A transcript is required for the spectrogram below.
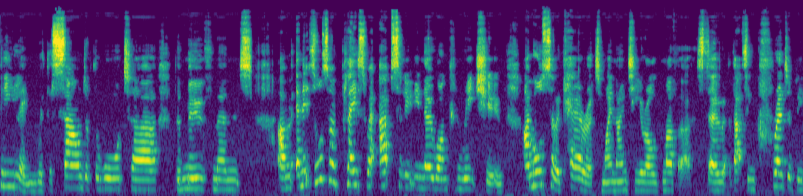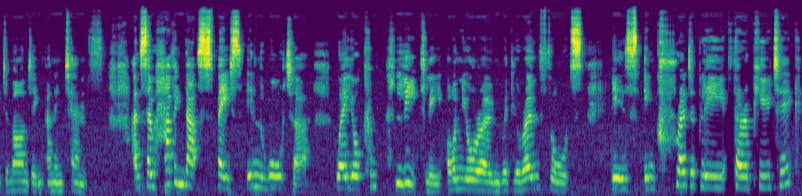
feeling with the sound of the water, the movement, um, and it's also a place where absolutely no one can reach you. I'm also a carer to my 90 year old mother, so that's incredibly demanding and intense. And so having that space in the water where you're completely on your own with your own thoughts is incredibly therapeutic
